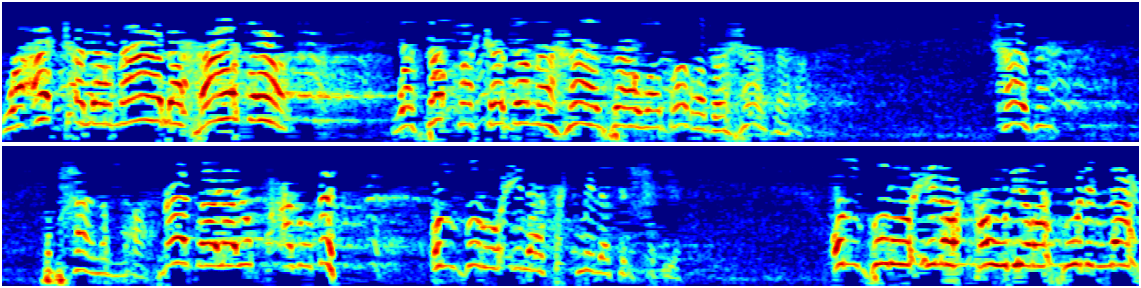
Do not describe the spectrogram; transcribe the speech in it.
وأكل مال هذا وسفك دم هذا وضرب هذا. هذا سبحان الله. ماذا لا يفعل به؟ انظروا إلى تكملة الحديث. انظروا إلى قول رسول الله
